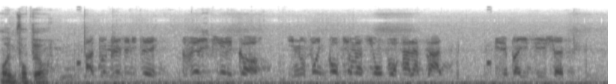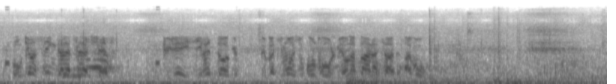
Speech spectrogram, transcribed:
Oh, ils me font peur. À toutes les unités, vérifiez les corps Il nous faut une confirmation pour Al-Assad Il n'est pas ici, chef. Aucun signe d'Al-Assad, chef. QG, ici Red Dog. Le bâtiment est sous contrôle, mais on n'a pas Al-Assad. À vous. Bien reçu, QG, terminé.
